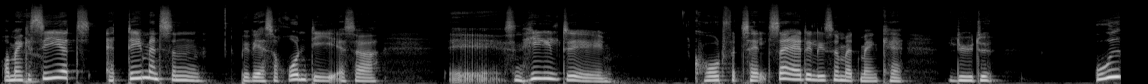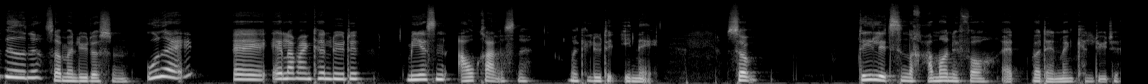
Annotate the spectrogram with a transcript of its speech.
Og man kan sige, at, at det man sådan bevæger sig rundt i, altså øh, sådan helt øh, kort fortalt, så er det ligesom, at man kan lytte udvidende, så man lytter sådan udad, øh, eller man kan lytte mere sådan afgrænsende, man kan lytte indad. Så det er lidt sådan rammerne for, at hvordan man kan lytte.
